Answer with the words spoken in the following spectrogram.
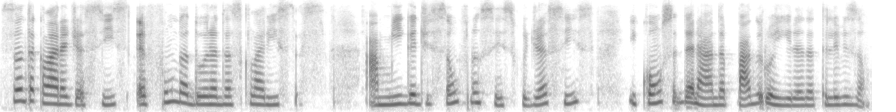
Santa Clara de Assis é fundadora das Claristas, amiga de São Francisco de Assis e considerada padroeira da televisão.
